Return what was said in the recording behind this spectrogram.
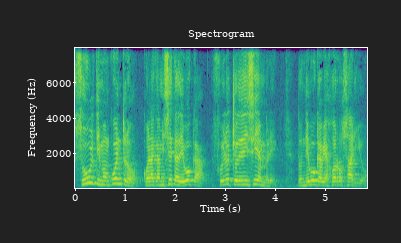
Su último encuentro con la camiseta de Boca fue el 8 de diciembre, donde Boca viajó a Rosario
